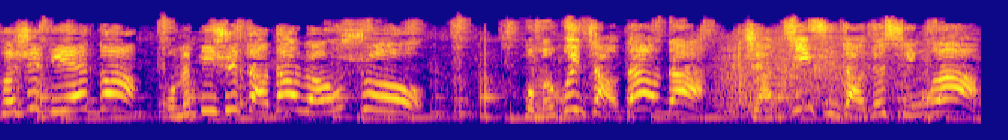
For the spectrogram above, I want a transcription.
可是迪哥，我们必须找到榕鼠。我们会找到的，只要继续找就行了。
